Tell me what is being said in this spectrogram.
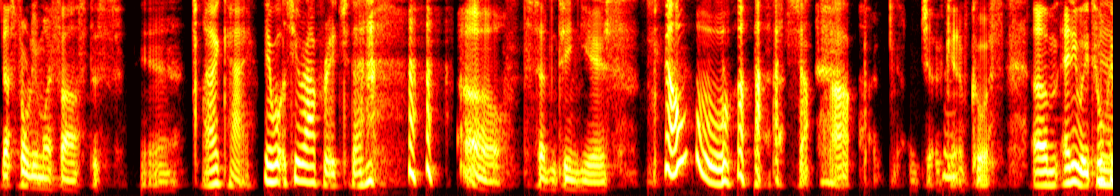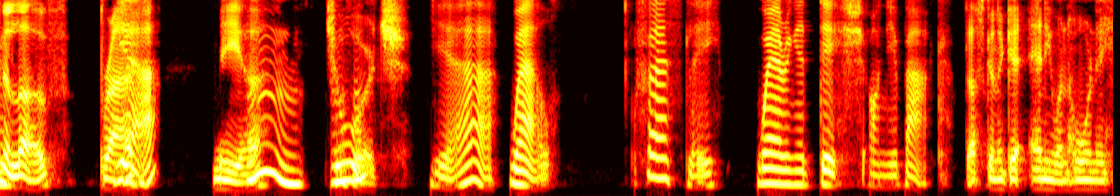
that's probably my fastest. Yeah. Okay. Yeah, what's your average then? Oh, 17 years. oh, shut up. I'm joking, of course. Um, anyway, talking Yeah. of love, Brad, Yeah. Mia, Mm. George. Yeah. Well, firstly, wearing a dish on your back. That's going to get anyone horny.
